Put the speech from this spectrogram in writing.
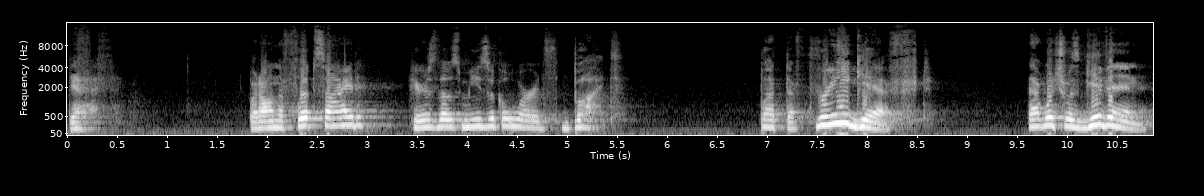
Death. But on the flip side, Here's those musical words, but. But the free gift, that which was given,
